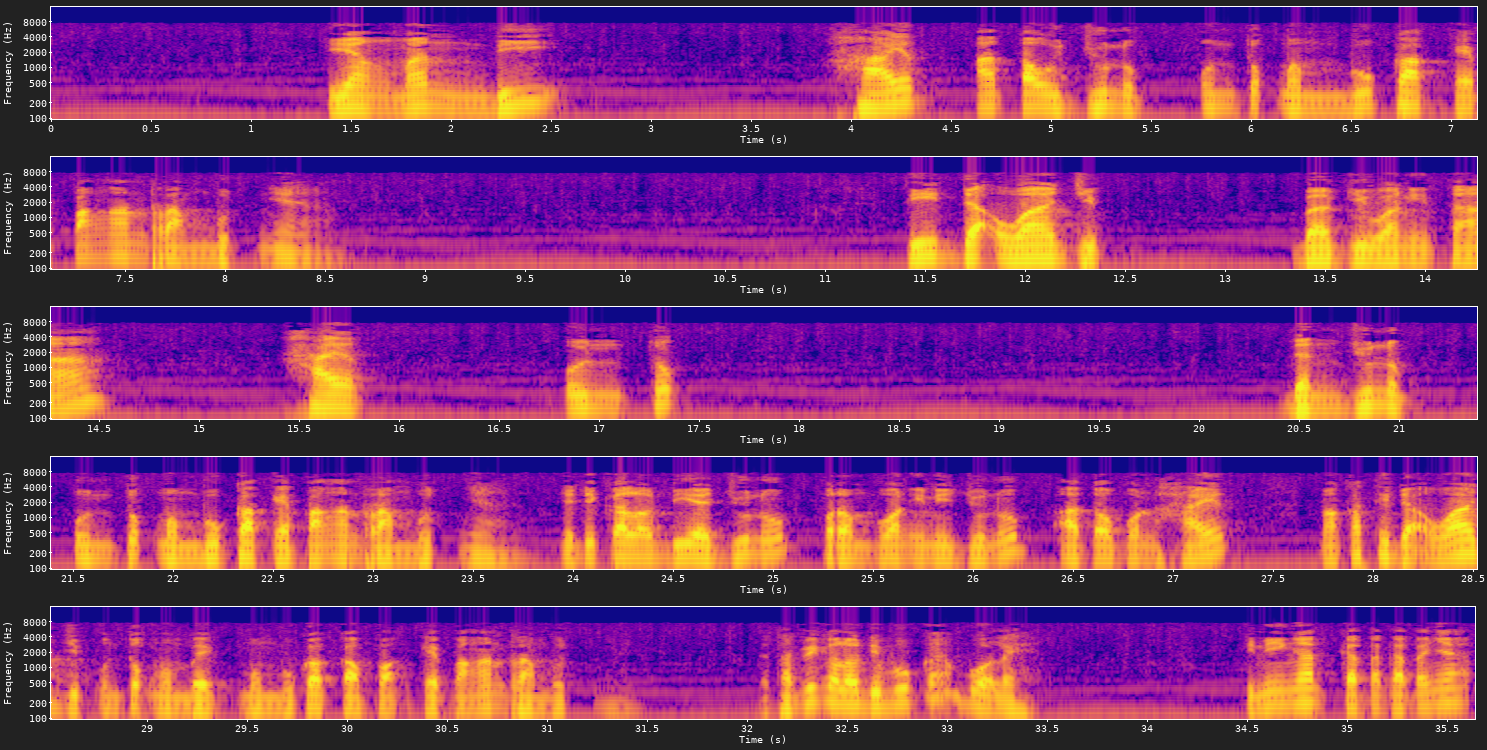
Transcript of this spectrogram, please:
yang mandi haid atau junub untuk membuka kepangan rambutnya. Tidak wajib bagi wanita haid untuk dan junub untuk membuka kepangan rambutnya. Jadi kalau dia junub, perempuan ini junub ataupun haid, maka tidak wajib untuk membuka kepangan rambutnya. Tetapi kalau dibuka boleh. Ini ingat kata-katanya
